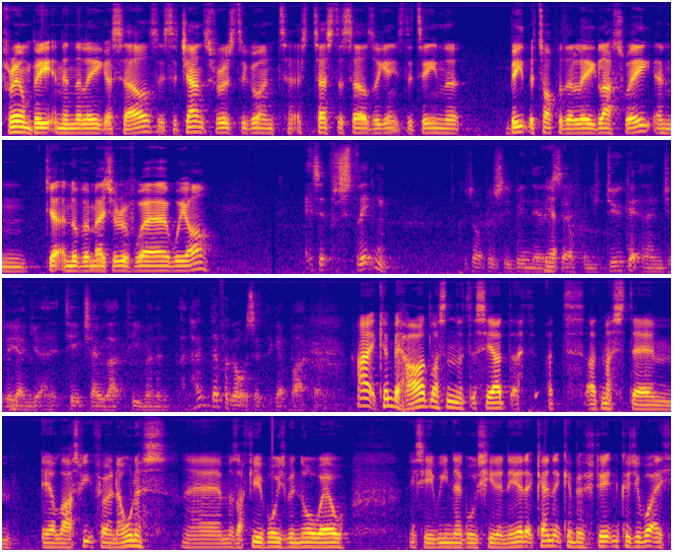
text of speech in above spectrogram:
three unbeaten in the league ourselves. It's a chance for us to go and t- test ourselves against the team that beat the top of the league last week and get another measure of where we are. Is it frustrating? Because obviously being there yep. yourself, when you do get an injury and, you, and, it takes out that team, and, and how difficult is it to get back in? Ah, it can be hard. Listen, to say I'd, I'd, I'd missed um, Ayr last week for an illness. Um, there's a few boys we know well. You see wee niggles here and there. It can it can be frustrating because you want to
